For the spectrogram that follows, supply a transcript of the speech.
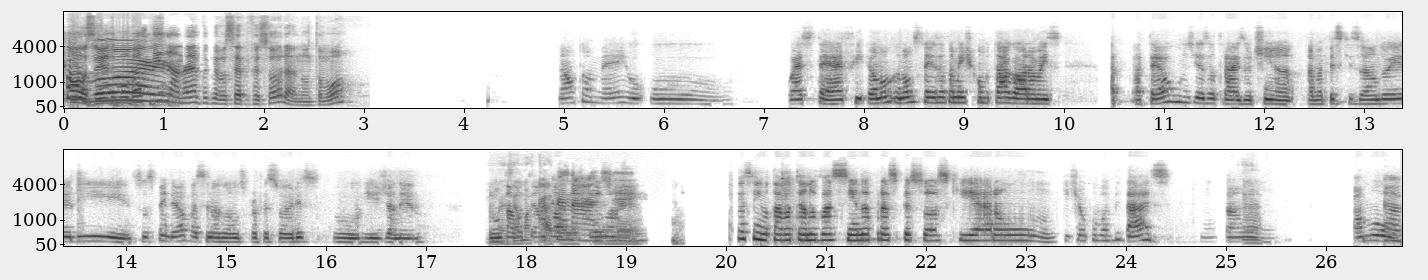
Pô, você tomou vacina, né? Porque você é professora, não tomou? Não tomei o, o, o STF. Eu não, eu não sei exatamente como tá agora, mas até alguns dias atrás eu tinha estava pesquisando ele suspendeu a vacinação dos professores no Rio de Janeiro. Não estava é tendo vacina assim, eu estava tendo vacina para as pessoas que eram que tinham comorbidades. Então, é. como ah,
